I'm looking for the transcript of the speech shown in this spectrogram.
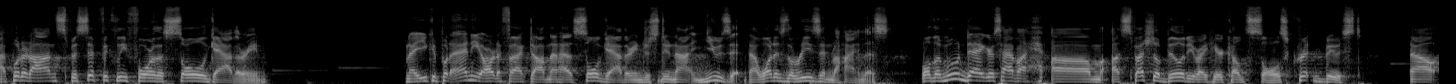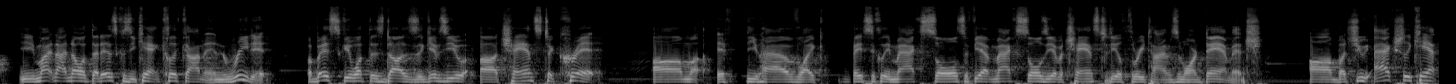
I put it on specifically for the Soul Gathering. Now you could put any artifact on that has Soul Gathering, just do not use it. Now what is the reason behind this? Well, the Moon Daggers have a, um, a special ability right here called Soul's Crit Boost. Now, you might not know what that is because you can't click on it and read it. But basically what this does is it gives you a chance to crit um, if you have like basically max souls. If you have max souls, you have a chance to deal three times more damage. Um, but you actually can't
